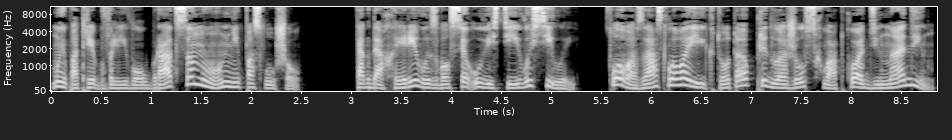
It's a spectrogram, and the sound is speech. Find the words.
Мы потребовали его убраться, но он не послушал. Тогда Хэри вызвался увести его силой. Слово за слово, и кто-то предложил схватку один на один.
